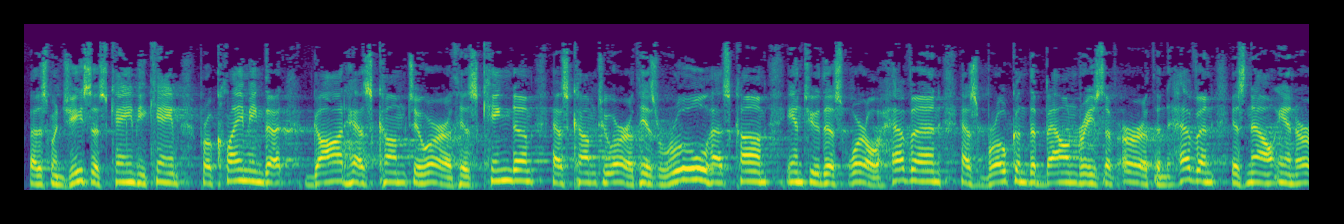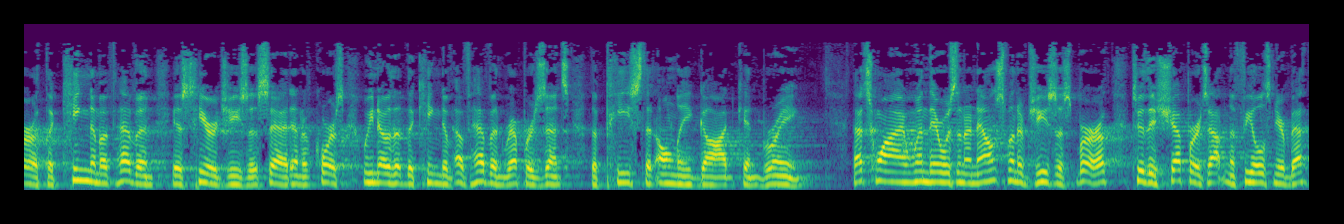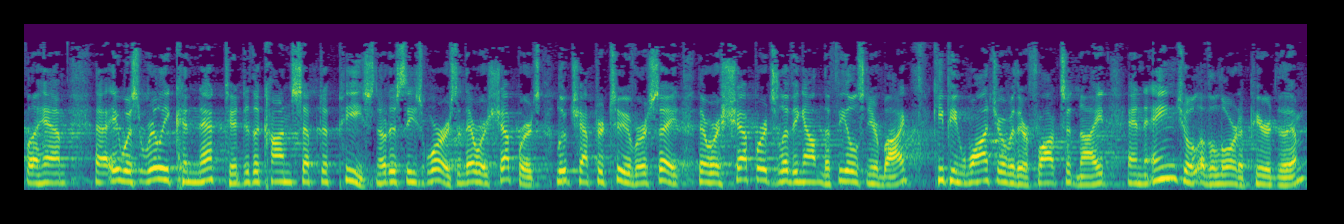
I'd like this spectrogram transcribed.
That is, when Jesus came, he came proclaiming that God has come to earth. His kingdom has come to earth. His rule has come into this world. Heaven has broken the boundaries of earth, and heaven is now in earth. The kingdom of heaven is here, Jesus said. And of course, we know that the kingdom of heaven represents the peace that only God can bring. That's why when there was an announcement of Jesus' birth to the shepherds out in the fields near Bethlehem, uh, it was really connected to the concept of peace. Notice these words. And there were shepherds, Luke chapter 2, verse 8. There were shepherds living out in the fields nearby, keeping watch over their flocks at night. An angel of the Lord appeared to them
